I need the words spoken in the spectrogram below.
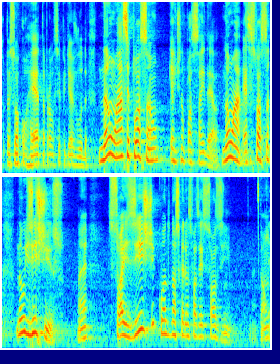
a pessoa correta para você pedir ajuda. Não há situação que a gente não possa sair dela. Não há. Essa situação, não existe isso. Né? Só existe quando nós queremos fazer isso sozinho. Então,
